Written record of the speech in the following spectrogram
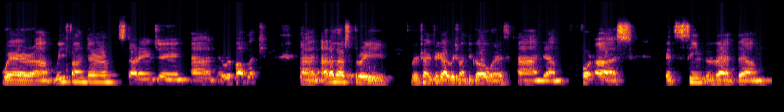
were um, WeFounder, Start Engine, and Republic. And out of those three, we were trying to figure out which one to go with. And um, for us, it seemed that um,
